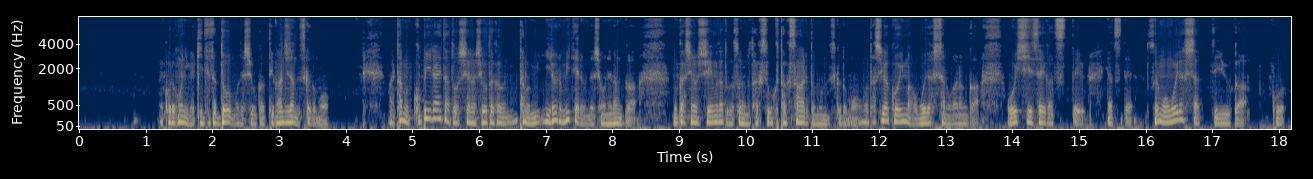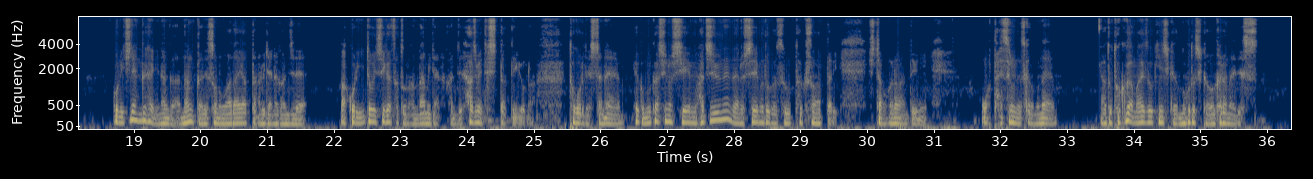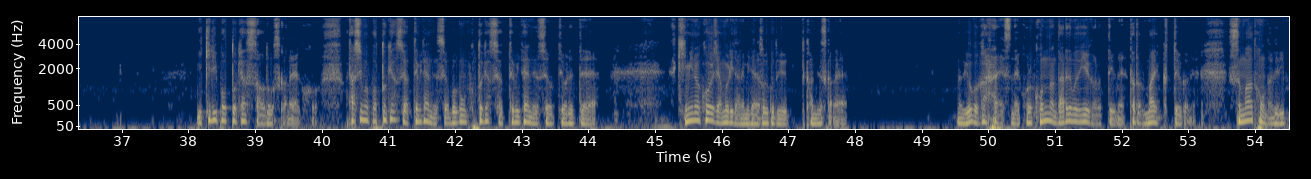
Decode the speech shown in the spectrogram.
これ本人が聞いてたらどう思うでしょうかっていう感じなんですけども、まあ、多分コピーライターとしての仕事は多分いろいろ見てるんでしょうね。なんか、昔の CM だとかそういうのたくすごくたくさんあると思うんですけども、私がこう今思い出したのがなんか、美味しい生活っていうやつで、それも思い出したっていうか、こう、この1年ぐらいになんか、なんかでその話題あったなみたいな感じで、あ、これ糸井重里なんだみたいな感じで初めて知ったっていうようなところでしたね。結構昔の CM、80年代の CM とかすごくたくさんあったりしたのかななんていうふうに思ったりするんですけどもね。あと、徳川埋蔵金しかのことしかわからないです。イキリポッドキャスターはどうですかねここ私もポッドキャストやってみたいんですよ。僕もポッドキャストやってみたいんですよって言われて、君の声じゃ無理だねみたいなそういうこと言うって感じですかね。なんかよくわからないですね。これこんなん誰でもできるからっていうね。ただマイクっていうかね、スマートフォンだけで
